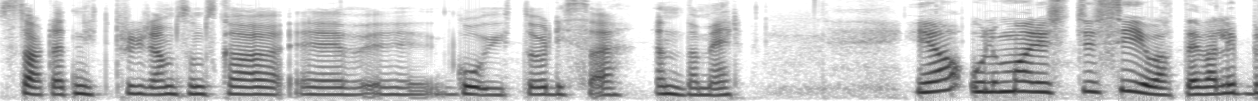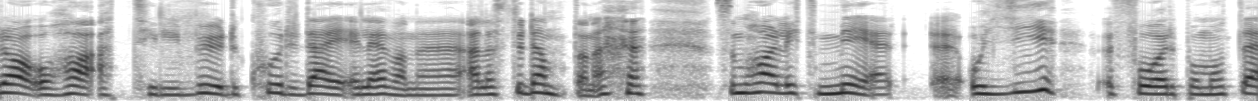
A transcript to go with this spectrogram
starte et nytt program som skal eh, gå utover disse enda mer. Ja, Ole Marius, du sier jo at det er veldig bra å ha et tilbud hvor de elevene, eller studentene, som har litt mer eh, å gi, får på en måte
